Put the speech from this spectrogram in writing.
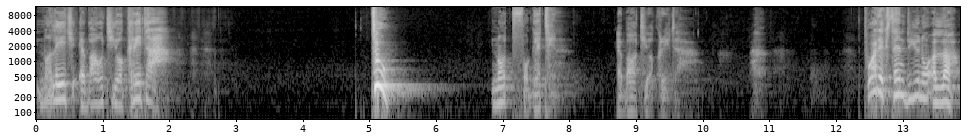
knowledge about your creator. Two, not forgetting about your creator. To what extent do you know Allah?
